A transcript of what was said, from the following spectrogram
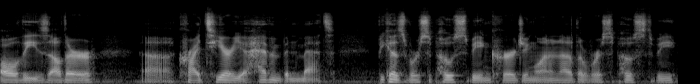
all these other uh, criteria haven't been met. Because we're supposed to be encouraging one another, we're supposed to be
